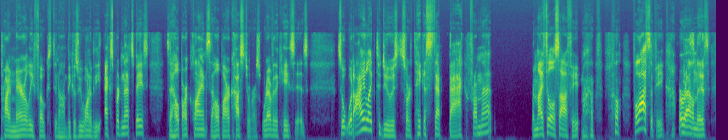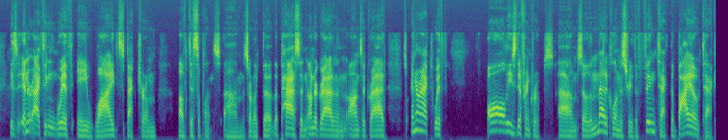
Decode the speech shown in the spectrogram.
primarily focused in on because we want to be expert in that space to help our clients, to help our customers, whatever the case is. So, what I like to do is sort of take a step back from that and my philosophy philosophy around this is interacting with a wide spectrum of disciplines. Um, sort of like the the pass and undergrad and then on to grad. So interact with all these different groups. Um, so the medical industry, the fintech, the biotech,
